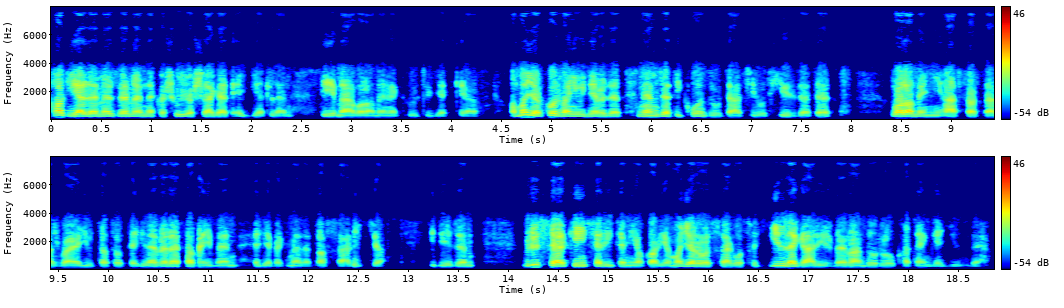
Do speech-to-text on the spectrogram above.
Hadd jellemezzem ennek a súlyosságát egyetlen témával, a menekültügyekkel. A magyar kormány úgynevezett nemzeti konzultációt hirdetett, valamennyi háztartásba eljuttatott egy levelet, amelyben egyebek mellett azt állítja. Idézem, Brüsszel kényszeríteni akarja Magyarországot, hogy illegális bevándorlókat engedjünk be.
